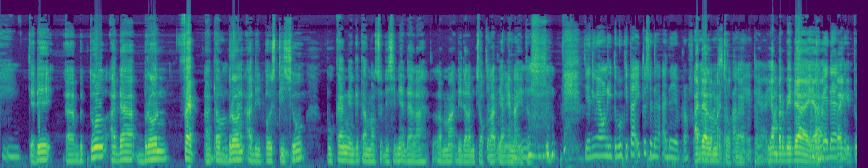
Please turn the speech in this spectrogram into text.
Mm. Jadi eh, betul ada brown fat atau Brown brown, adipose tissue. Bukan yang kita maksud di sini adalah lemak di dalam coklat yang enak itu. Jadi memang di tubuh kita itu sudah ada ya, Prof. ada eh, lemak coklatnya coklat itu. ya, yang berbeda yang ya berbeda. baik itu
